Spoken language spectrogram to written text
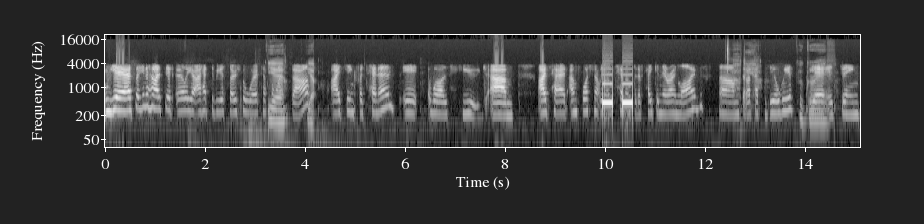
Yeah, so you know how I said earlier I had to be a social worker for Yeah. my staff? Yep. I think for tenants it was huge. Um, I've had, unfortunately, tenants that have taken their own lives um, that I've had to deal with. Yeah, it's been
